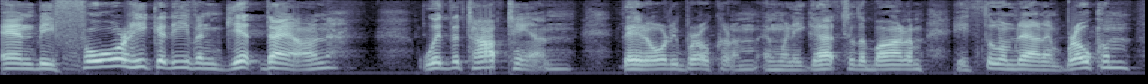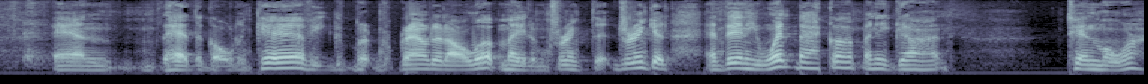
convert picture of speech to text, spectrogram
And before he could even get down with the top 10, they had already broken them. And when he got to the bottom, he threw them down and broke them. And they had the golden calf. He ground it all up, made them drink, it, drink it. And then he went back up and he got 10 more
